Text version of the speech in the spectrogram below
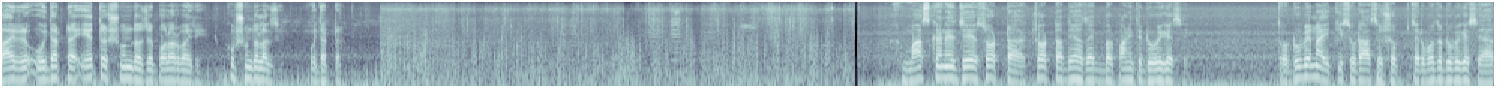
বাইরের ওয়েদারটা এত সুন্দর যে বলার বাইরে, খুব সুন্দর লাগছে ওয়েদারটা মাঝখানে যে চরটা চরটা দেখা যায় একবার পানিতে ডুবে গেছে। তো ডুবে নাই, কিছুটা আছে সব চারপাশে ডুবে গেছে। আর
